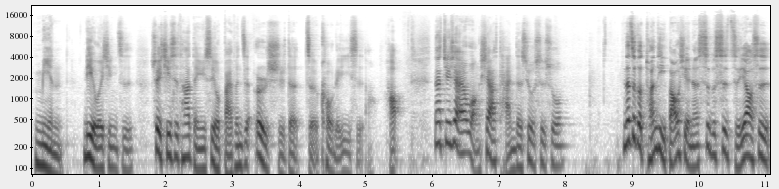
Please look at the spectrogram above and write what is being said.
免列为薪资，所以其实它等于是有百分之二十的折扣的意思啊。好，那接下来往下谈的就是说。那这个团体保险呢，是不是只要是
